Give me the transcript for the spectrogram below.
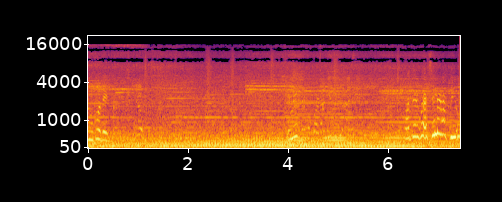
उनको देख। तेरे को ऐसे ले रहा पीओ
